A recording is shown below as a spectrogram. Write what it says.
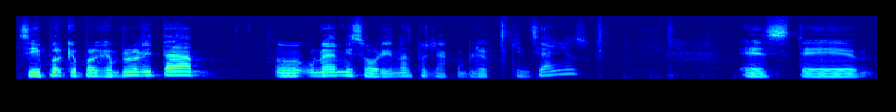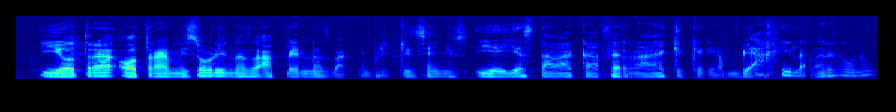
Sí, porque por ejemplo ahorita una de mis sobrinas pues ya cumplió 15 años. Este, y otra otra de mis sobrinas apenas va a cumplir 15 años y ella estaba acá aferrada de que quería un viaje y la verga, ¿no?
